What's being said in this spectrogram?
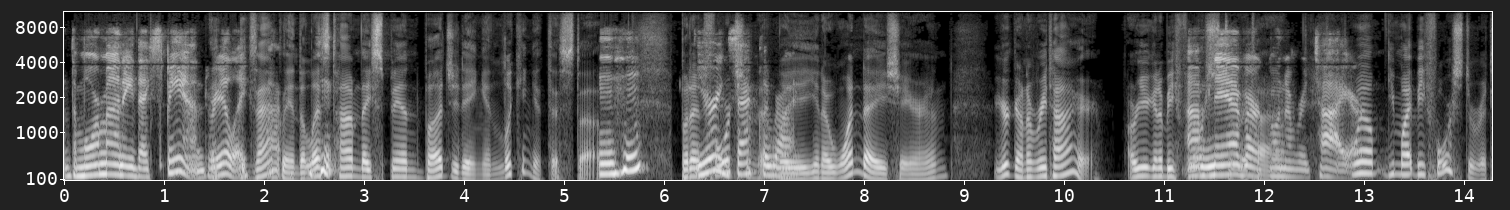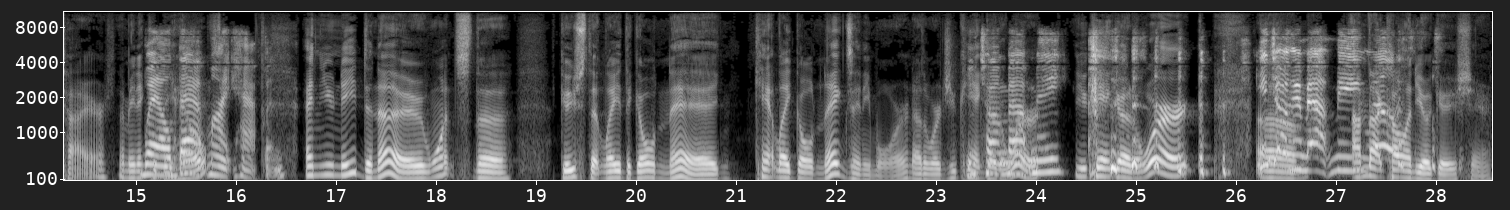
the more money they spend, really. Exactly. And the less time they spend budgeting and looking at this stuff. hmm But You're unfortunately, exactly right. you know, one day, Sharon, you're going to retire, or you're going to be forced. To I'm never going to retire. Well, you might be forced to retire. I mean, it well, that health. might happen. And you need to know once the goose that laid the golden egg can't lay golden eggs anymore. In other words, you You can't go talking to about work. me? You can't go to work. You Um, talking about me? I'm not Willis? calling you a goose, Sharon.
